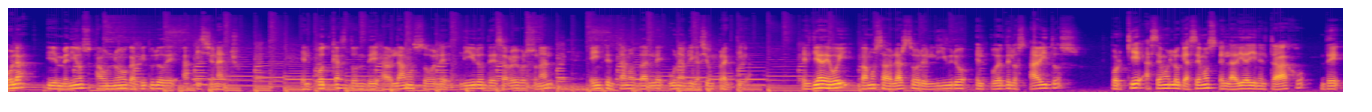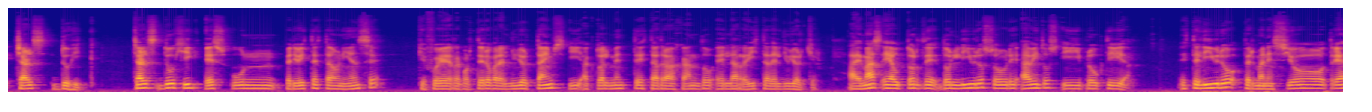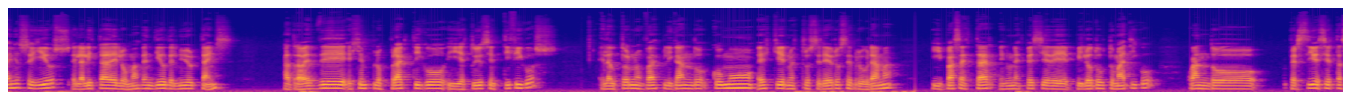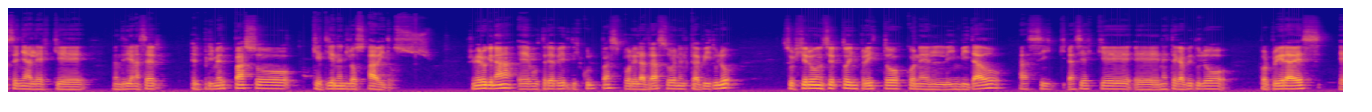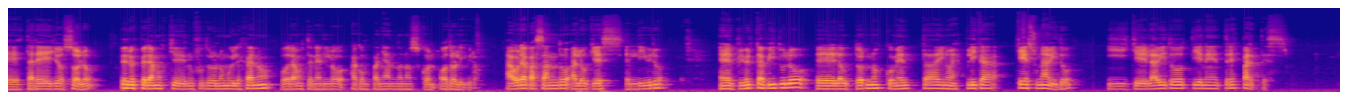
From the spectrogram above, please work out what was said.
Hola y bienvenidos a un nuevo capítulo de Aficionacho, el podcast donde hablamos sobre libros de desarrollo personal e intentamos darle una aplicación práctica. El día de hoy vamos a hablar sobre el libro El poder de los hábitos, por qué hacemos lo que hacemos en la vida y en el trabajo de Charles Duhigg. Charles Duhigg es un periodista estadounidense que fue reportero para el New York Times y actualmente está trabajando en la revista del New Yorker. Además es autor de dos libros sobre hábitos y productividad. Este libro permaneció tres años seguidos en la lista de los más vendidos del New York Times. A través de ejemplos prácticos y estudios científicos, el autor nos va explicando cómo es que nuestro cerebro se programa y pasa a estar en una especie de piloto automático cuando percibe ciertas señales que vendrían a ser el primer paso que tienen los hábitos. Primero que nada, eh, me gustaría pedir disculpas por el atraso en el capítulo. Surgieron ciertos imprevistos con el invitado, así, así es que eh, en este capítulo por primera vez eh, estaré yo solo, pero esperamos que en un futuro no muy lejano podamos tenerlo acompañándonos con otro libro. Ahora pasando a lo que es el libro. En el primer capítulo el autor nos comenta y nos explica qué es un hábito y que el hábito tiene tres partes.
